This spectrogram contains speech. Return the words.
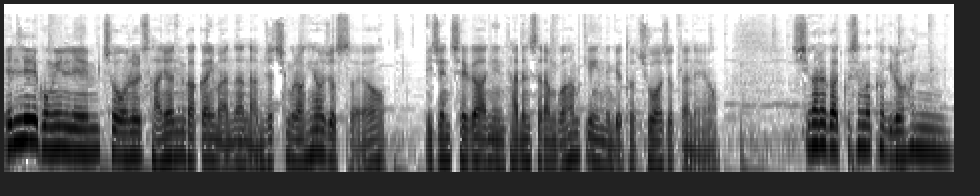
1101님, 저 오늘 4년 가까이 만난 남자친구랑 헤어졌어요. 이젠 제가 아닌 다른 사람과 함께 있는 게 더 좋아졌다네요. 시간을 갖고 생각하기로 한,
